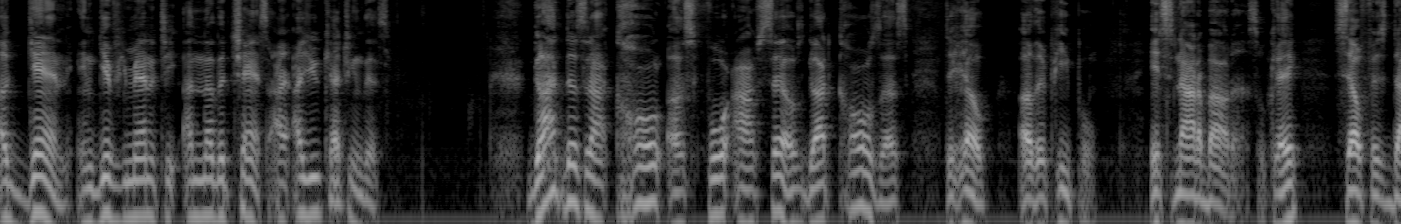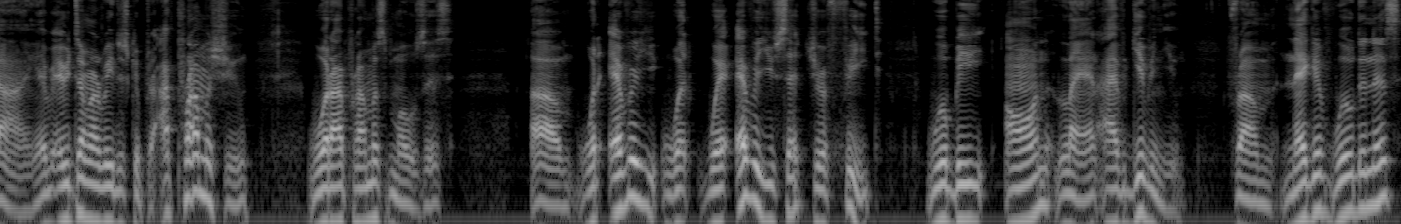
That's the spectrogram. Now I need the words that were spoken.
again, and give humanity another chance. Are, are you catching this? God does not call us for ourselves, God calls us to help other people. It's not about us, okay? Self is dying. Every, every time I read the scripture, I promise you what I promised Moses um, whatever you, what wherever you set your feet will be on land I have given you, from Negev wilderness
